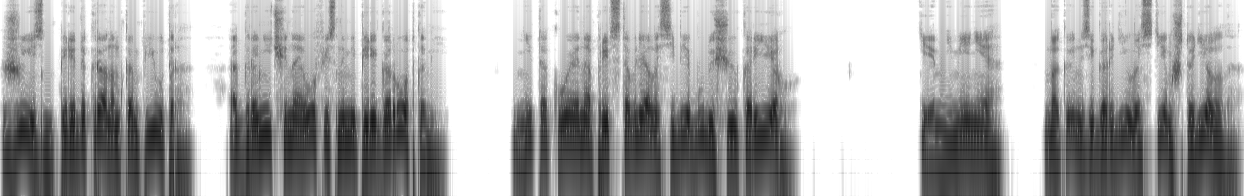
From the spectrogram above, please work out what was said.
жизнь перед экраном компьютера, ограниченная офисными перегородками. Не такое она представляла себе будущую карьеру. Тем не менее, Маккензи гордилась тем, что делала.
